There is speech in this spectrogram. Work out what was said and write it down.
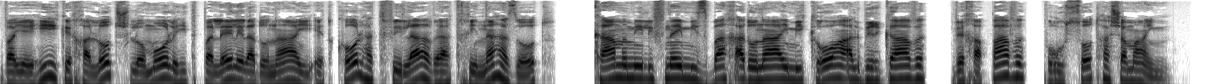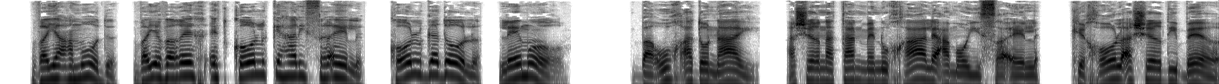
ויהי ככלות שלמה להתפלל אל אדוני את כל התפילה והתחינה הזאת, קם מלפני מזבח אדוני מקרוע על ברכיו, וכפיו פרוסות השמיים. ויעמוד, ויברך את כל קהל ישראל, קול גדול, לאמור. ברוך אדוני, אשר נתן מנוחה לעמו ישראל, ככל אשר דיבר,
